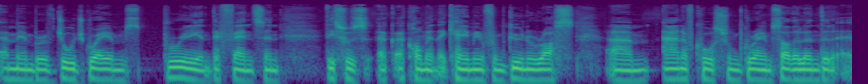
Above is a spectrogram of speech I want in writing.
a member of George Graham's brilliant defense and this was a, a comment that came in from Gunnar Ross um, and, of course, from Graham Sutherland, uh,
